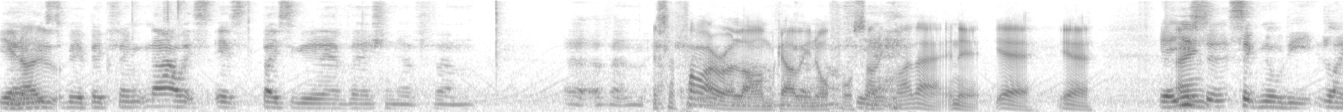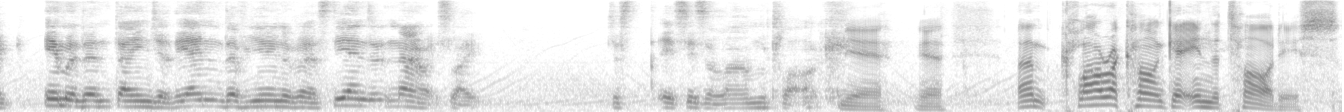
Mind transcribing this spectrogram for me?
Yeah, you know, it used to be a big thing. Now it's it's basically their version of um, uh, of an. it's a fire alarm going off or yeah. something like that, isn't it? Yeah, yeah. Yeah, it used to signal the like imminent danger, the end of universe, the end of now. It's like just it's his alarm clock. Yeah, yeah. Um, Clara can't get in the TARDIS,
